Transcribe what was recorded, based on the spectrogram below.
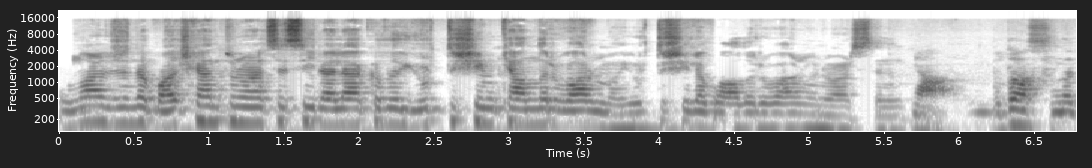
Onun haricinde Başkent Üniversitesi ile alakalı yurt dışı imkanları var mı? Yurt dışı ile bağları var mı üniversitenin? Ya bu da aslında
